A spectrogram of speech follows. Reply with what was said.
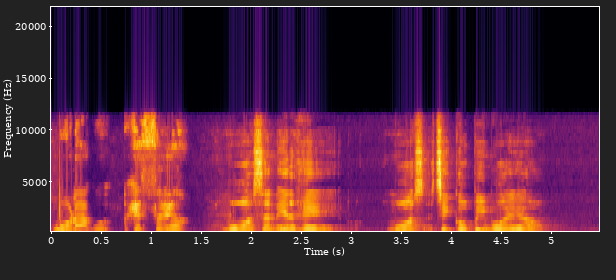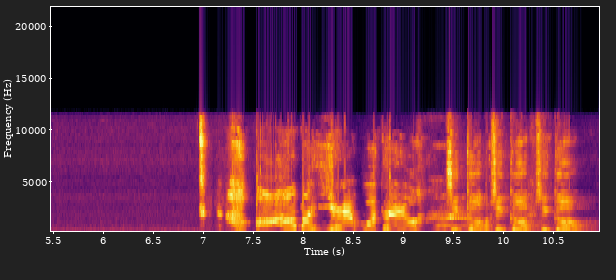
뭐라고 했어요? 무슨 일해? 무슨 직업이 뭐예요? 아, 나 이해 못해요. 직업 직업 직업.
